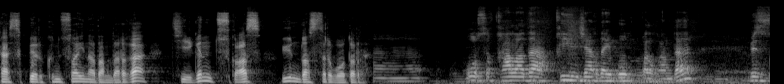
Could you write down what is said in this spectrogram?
Кәсіпкер күн сайын адамдарға тегін түскі ас ұйымдастырып отыр. осы қалада қиын жағдай болып қалғанда біз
